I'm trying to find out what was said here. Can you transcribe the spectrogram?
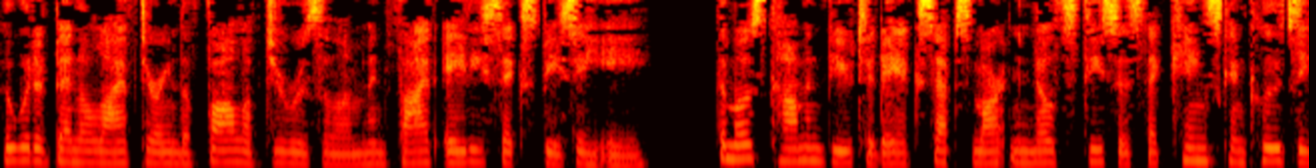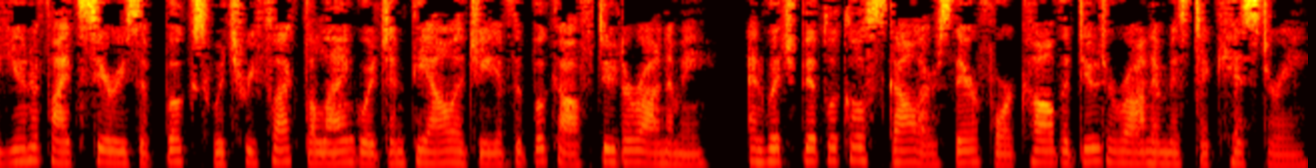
who would have been alive during the fall of Jerusalem in 586 BCE. The most common view today accepts Martin Noth's thesis that Kings concludes a unified series of books which reflect the language and theology of the book of Deuteronomy, and which biblical scholars therefore call the Deuteronomistic history.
